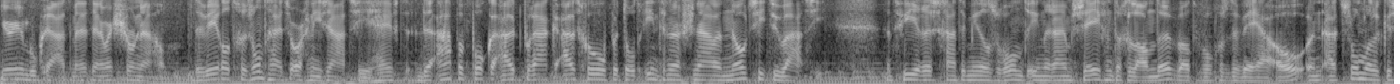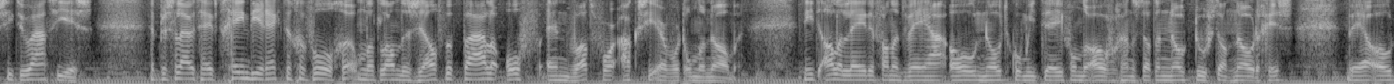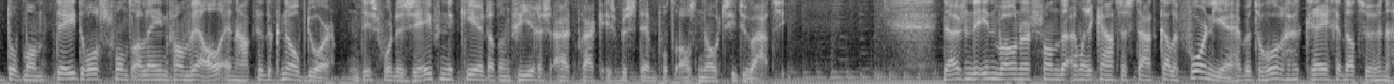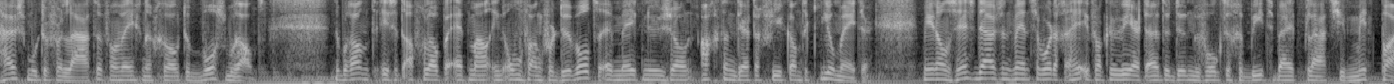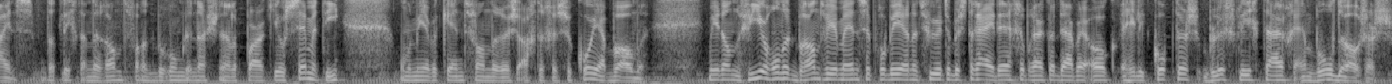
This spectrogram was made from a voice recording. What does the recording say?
Jurjen Boekraat met het NOS Journaal. De Wereldgezondheidsorganisatie heeft de apenpokkenuitbraak uitgeroepen tot internationale noodsituatie. Het virus gaat inmiddels rond in ruim 70 landen, wat volgens de WHO een uitzonderlijke situatie is. Het besluit heeft geen directe gevolgen, omdat landen zelf bepalen of en wat voor actie er wordt ondernomen. Niet alle leden van het WHO-noodcomité vonden overigens dat een noodtoestand nodig is. WHO-topman Tedros vond alleen van wel en hakte de knoop door. Het is voor de zevende keer dat een virusuitbraak is bestempeld als noodsituatie. Duizenden inwoners van de Amerikaanse staat Californië hebben te horen gekregen dat ze hun huis moeten verlaten vanwege een grote bosbrand. De brand is het afgelopen etmaal in omvang verdubbeld en meet nu zo'n 38 vierkante kilometer. Meer dan 6000 mensen worden geëvacueerd uit het dunbevolkte gebied bij het plaatsje Mid Pines. Dat ligt aan de rand van het beroemde nationale park Yosemite, onder meer bekend van de reusachtige sequoia-bomen. Meer dan 400 brandweermensen proberen het vuur te bestrijden en gebruiken daarbij ook helikopters, blusvliegtuigen en bulldozers.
